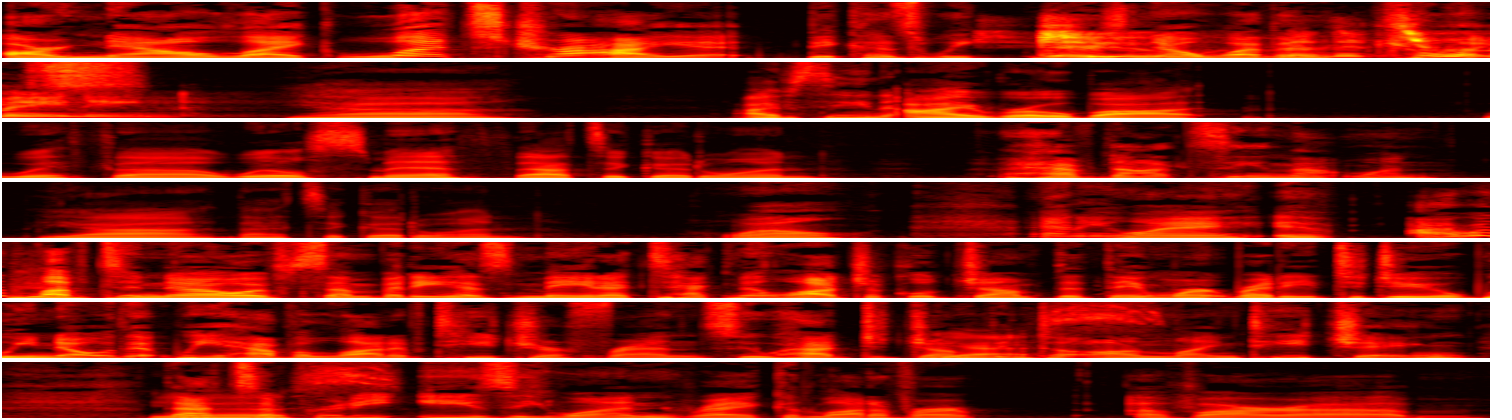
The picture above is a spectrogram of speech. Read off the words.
are now like let's try it because we there's no other choice remaining. Yeah, I've seen I, Robot with uh, Will Smith. That's a good one. i have not seen that one Yeah, that's a good one. Well, anyway, if I would love to know if somebody has made a technological jump that they weren't ready to do. We know that we have a lot of teacher friends who had to jump Yes. into online teaching. That's a pretty easy one, right? A lot of our of our um,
